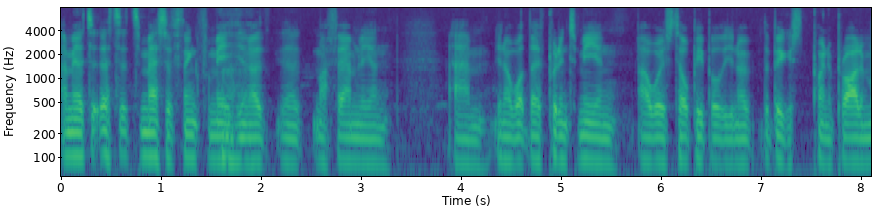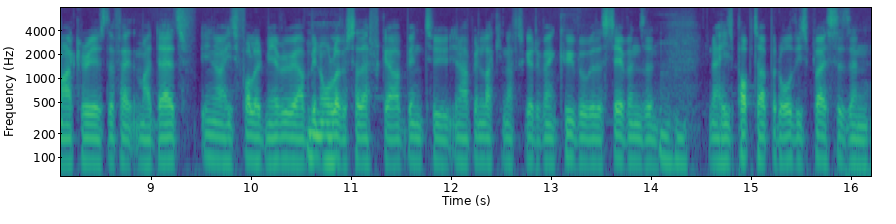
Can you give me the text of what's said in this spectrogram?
I mean, it's it's, it's a massive thing for me. Uh-huh. You, know, you know, my family and um, you know what they've put into me, and I always tell people, you know, the biggest point of pride in my career is the fact that my dad's, you know, he's followed me everywhere. I've been Mhm. all over South Africa. I've been to, you know, I've been lucky enough to go to Vancouver with the Sevens, and Mm-hmm. you know, he's popped up at all these places, and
